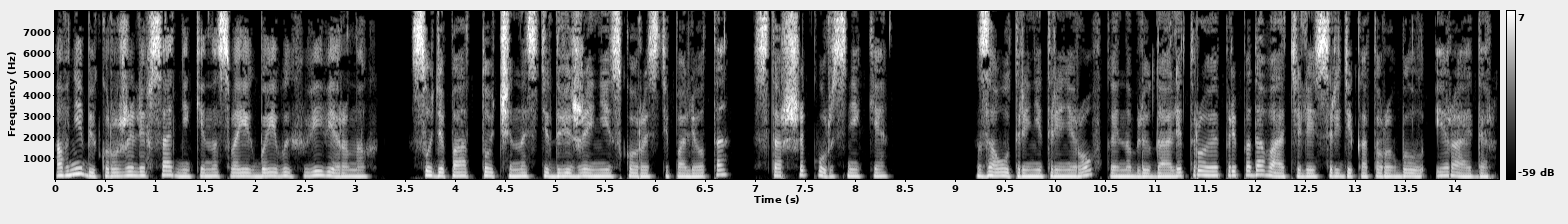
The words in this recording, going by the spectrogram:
А в небе кружили всадники на своих боевых вивернах. Судя по отточенности движений и скорости полета, старшекурсники. За утренней тренировкой наблюдали трое преподавателей, среди которых был и Райдер.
